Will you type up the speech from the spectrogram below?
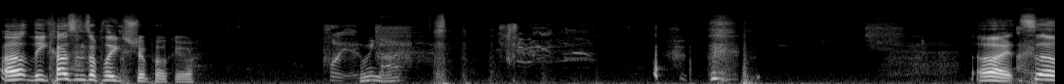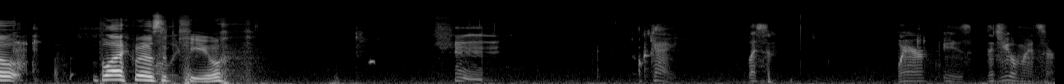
Uh, the cousins are playing strip poker. Please. Can we not? Alright, so Black Rose and Q. Hmm. Okay, listen. Where is the geomancer?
